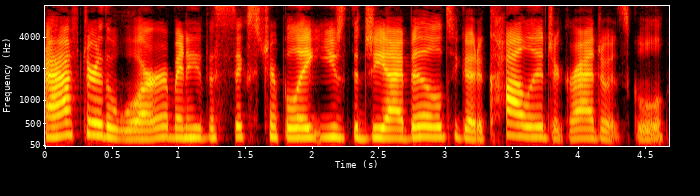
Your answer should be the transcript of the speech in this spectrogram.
After the war, many of the 6888 used the GI Bill to go to college or graduate school.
